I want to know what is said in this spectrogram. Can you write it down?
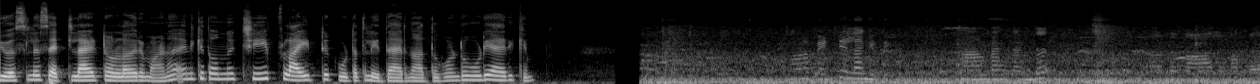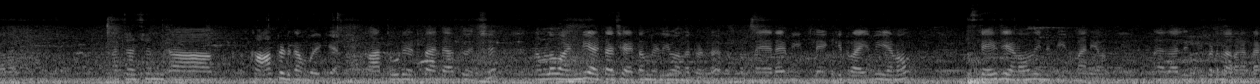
യു എസിൽ സെറ്റിലായിട്ടുള്ളവരുമാണ്. എനിക്ക് തോന്നുന്നു ചീപ്പ് ഫ്ലൈറ്റ് കൂട്ടത്തിൽ ഇതായിരുന്നു. അതുകൊണ്ട് കൂടിയായിരിക്കും ആയിരിക്കും. പെട്ടിയെല്ലാം കിട്ടി. കാട്ടുകൂടി എടുത്ത് അതിന്റെ അകത്ത് വെച്ച് നമ്മൾ വണ്ടിയായിട്ട് ആ ചേട്ടൻ വെളി വന്നിട്ടുണ്ട്. നേരെ വീട്ടിലേക്ക് ഡ്രൈവ് ചെയ്യണോ? സ്റ്റേ ചെയ്യണമെന്ന് ഇനി തീരുമാനിക്കണം. ഏതായാലും ഇവിടെ നിന്ന് ഇറങ്ങട്ടെ.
